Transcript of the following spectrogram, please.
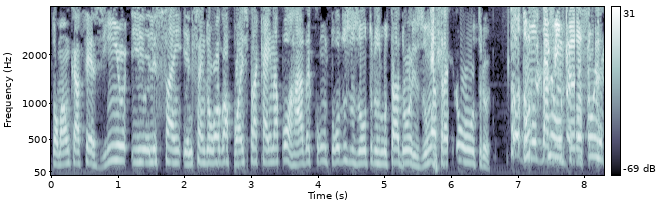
tomar um cafezinho e ele, sai, ele saindo logo após pra cair na porrada com todos os outros lutadores, um atrás do outro. Todo mundo na ele, luta vingança. contra o,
